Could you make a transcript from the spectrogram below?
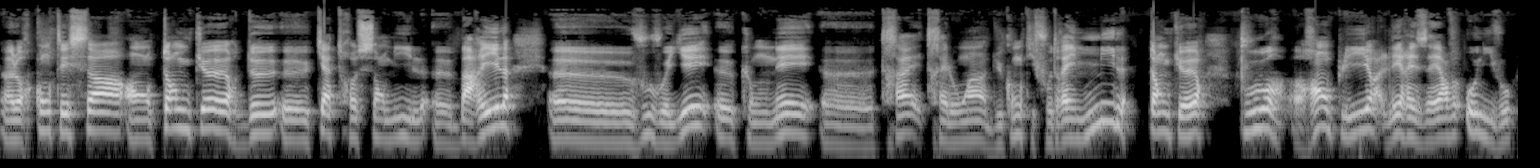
Alors comptez ça en tanker de 400 000 euh, barils, euh, vous voyez qu'on est très très loin du compte. Il faudrait 1000 tankers pour remplir les réserves au niveau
